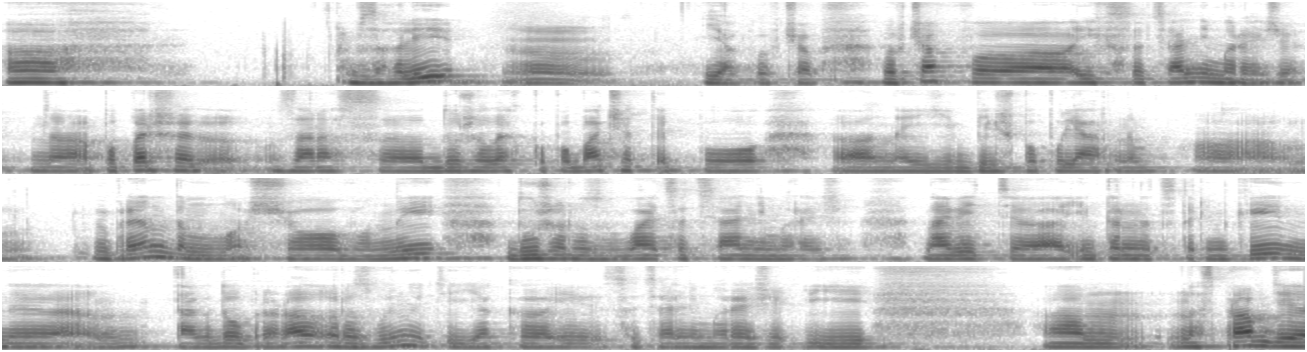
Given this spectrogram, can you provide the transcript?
А, взагалі, як вивчав? Вивчав е, їх соціальні мережі. По-перше, зараз е, дуже легко побачити по е, найбільш популярним брендам, що вони дуже розвивають соціальні мережі. Навіть інтернет-сторінки не так добре розвинуті, як і соціальні мережі. І Ем, насправді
